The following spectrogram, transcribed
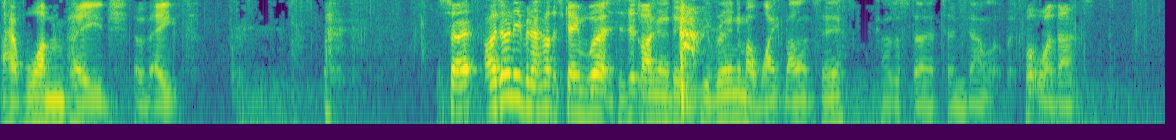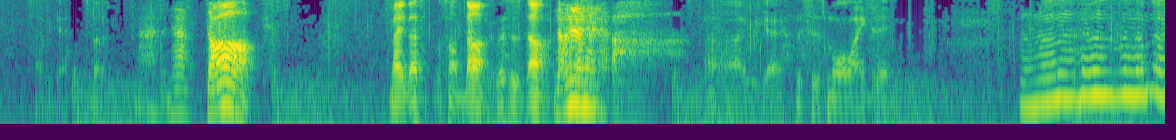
I have one page of eight. So I don't even know how this game works. Is it What like I'm gonna do? You're ruining my white balance here. Can I just uh, turn you down a little bit? what white balance? There we go. It's better. No, but now it's dark. Mate, that's that's not dark. This is dark. No, no, no, no. Ah. Ah, there we go. This is more like it. Can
